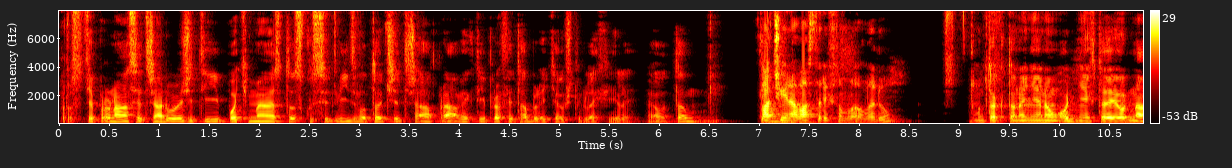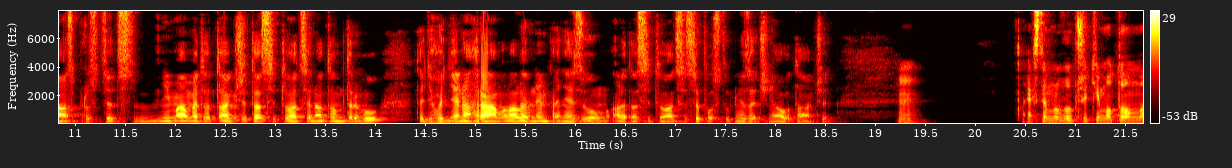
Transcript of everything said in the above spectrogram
prostě pro nás je třeba důležitý, pojďme to zkusit víc otočit třeba právě k té profitabilitě už v tuhle chvíli. Jo, tam, Tlačí tam... na vás tedy v tomhle ohledu? No, tak to není jenom od nich, to je od nás. Prostě vnímáme to tak, že ta situace na tom trhu teď hodně nahrávala levným penězům, ale ta situace se postupně začíná otáčet. Hmm. Jak jste mluvil předtím o tom,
